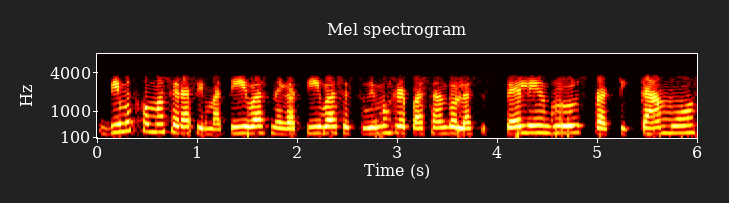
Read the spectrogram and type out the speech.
vimos cómo hacer afirmativas, negativas, estuvimos repasando las spelling rules, practicamos.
